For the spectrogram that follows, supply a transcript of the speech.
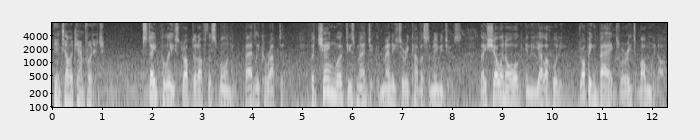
The Intellicam footage. State police dropped it off this morning, badly corrupted. But Cheng worked his magic and managed to recover some images. They show an Aug in a yellow hoodie, dropping bags where each bomb went off.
